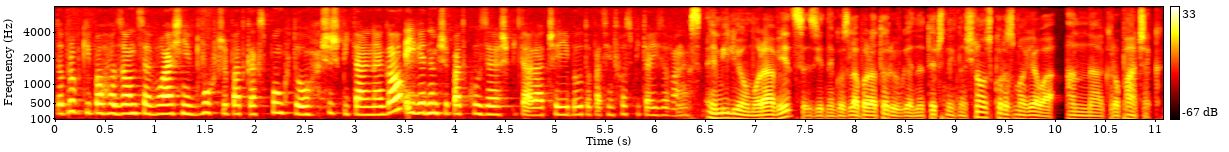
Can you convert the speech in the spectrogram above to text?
To próbki pochodzące właśnie w dwóch przypadkach z punktu przyszpitalnego i w jednym przypadku ze szpitala, czyli był to pacjent hospitalizowany. Z Emilią Morawiec z jednego z laboratoriów genetycznych na Śląsku rozmawiała Anna Kropaczek.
